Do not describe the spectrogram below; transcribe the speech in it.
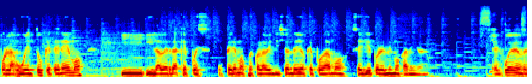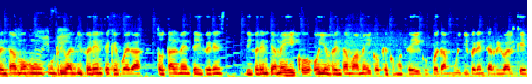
por la juventud que tenemos y, y, la verdad que pues esperemos pues con la bendición de Dios que podamos seguir por el mismo camino. ¿no? El jueves enfrentamos un, un, rival diferente que juega totalmente diferente, diferente a México. Hoy enfrentamos a México que como te digo juega muy diferente al rival que,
